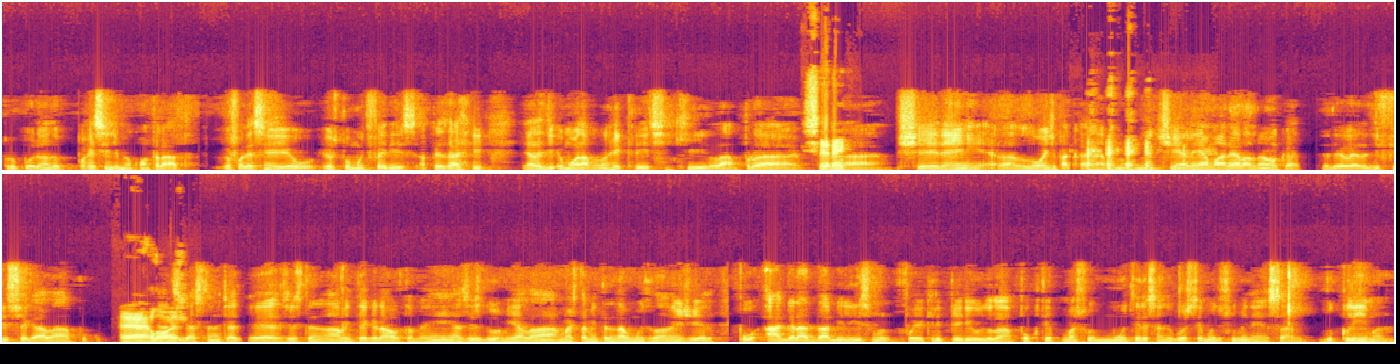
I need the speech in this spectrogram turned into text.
procurando rescindir meu contrato eu falei assim, eu, eu estou muito feliz, apesar de, eu morava no Recreio, que lá para Xerém. Xerém era longe pra caramba, não, não tinha linha amarela não, cara, entendeu? Era difícil chegar lá, pô. É, lógico. Desgastante. É, às vezes treinava integral também, às vezes dormia lá, mas também treinava muito na Laranjeira. Pô, agradabilíssimo foi aquele período lá. Pouco tempo, mas foi muito interessante. Eu gostei muito do Fluminense, sabe? Do clima.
